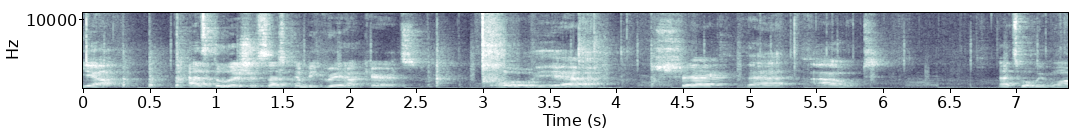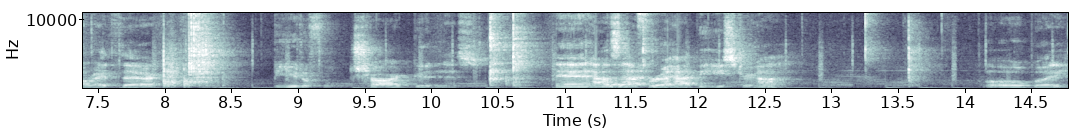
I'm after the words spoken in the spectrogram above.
Yeah, that's delicious. That's gonna be great on carrots. Oh yeah, check that out. That's what we want right there. Beautiful, charred goodness. And how's that for a happy Easter, huh? Oh buddy.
